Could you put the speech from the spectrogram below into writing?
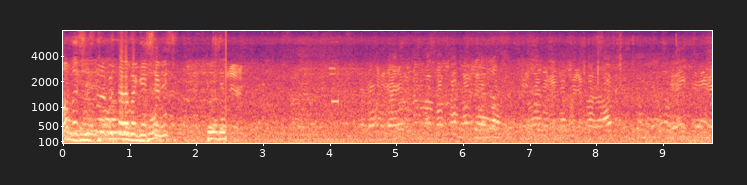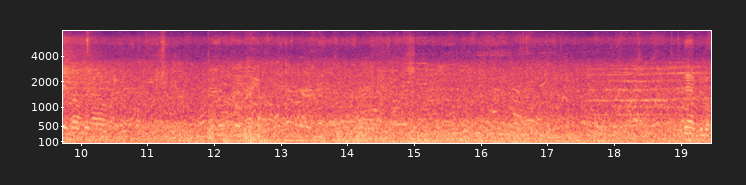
Abla siz de öbür tarafa geçseniz. ده بلوك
